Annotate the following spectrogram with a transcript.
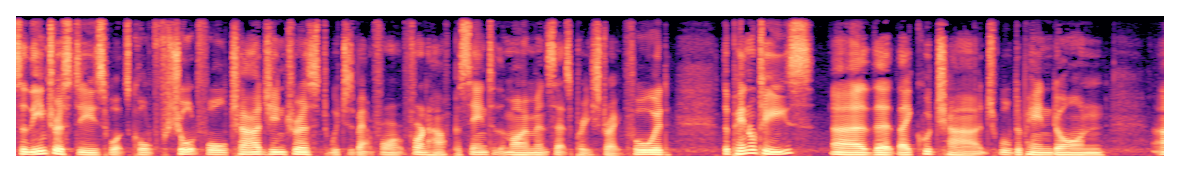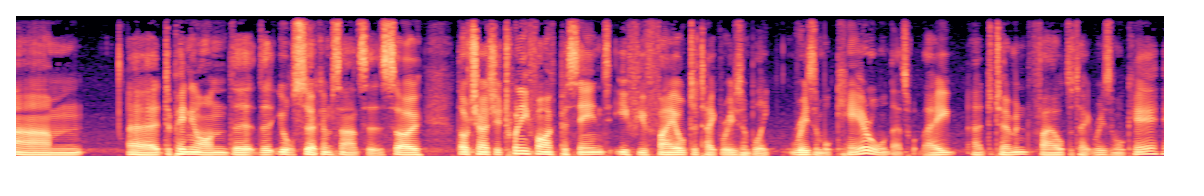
So the interest is what's called shortfall charge interest, which is about four four and a half percent at the moment. So that's pretty straightforward. The penalties uh, that they could charge will depend on um, uh, depending on the, the your circumstances. So they'll charge you twenty five percent if you failed to take reasonably reasonable care, or that's what they uh, determined failed to take reasonable care.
